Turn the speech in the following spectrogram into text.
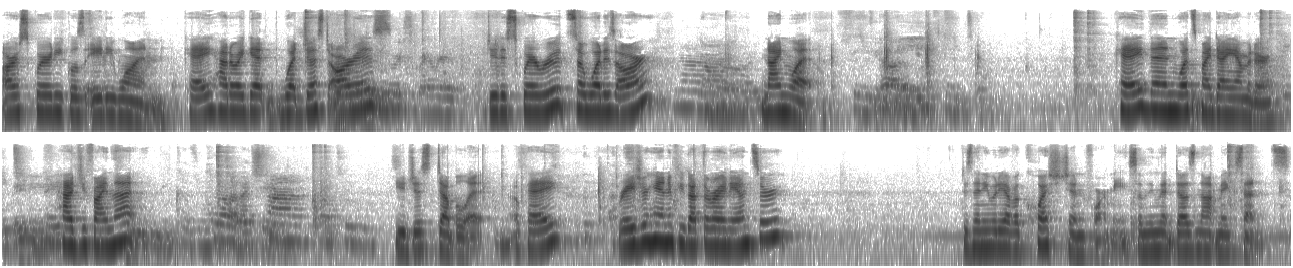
R squared equals 81. Okay, how do I get what just r is? Do the square root. So what is r? Nine. what? Okay, then what's my diameter? How'd you find that? You just double it, okay? Raise your hand if you got the right answer. Does anybody have a question for me? Something that does not make sense?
